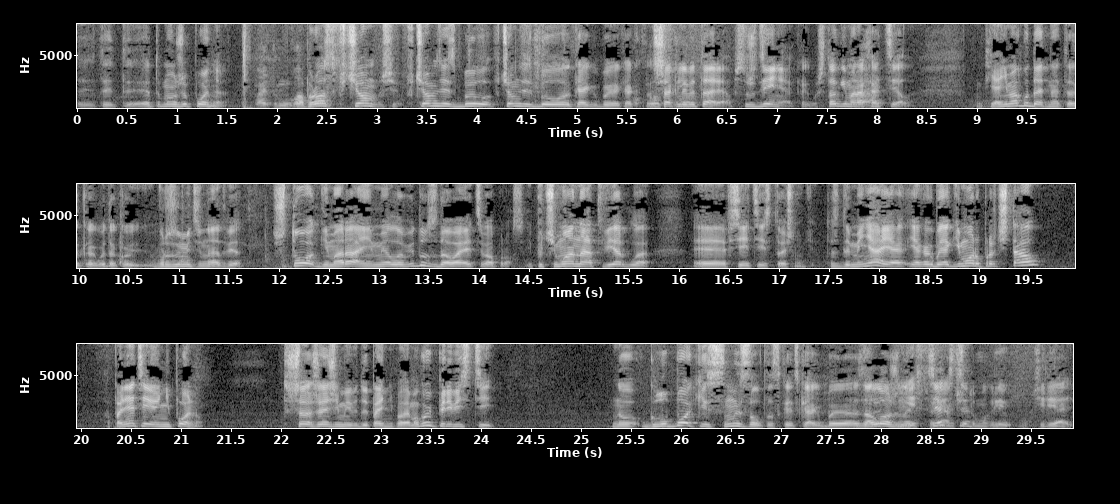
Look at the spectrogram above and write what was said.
это, это- это мы уже поняли. Поэтому Вопрос в чем, в чем здесь был, в чем здесь был как бы как Вопрос шаг левитария, обсуждение, как бы, что Гимара Да. хотела. Вот Я не могу дать на это как бы такой вразумительный ответ. Что Гимара имела в виду, задавая эти вопросы? И почему она отвергла э, все эти источники? То есть для меня, я, я как бы я Гимору прочитал, а понять я ее не понял. Что женщина имеет в виду, понять не понял. Я могу ее перевести. Но глубокий смысл, так сказать, как бы заложенный Есть в вариант, тексте. что могли утерять,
